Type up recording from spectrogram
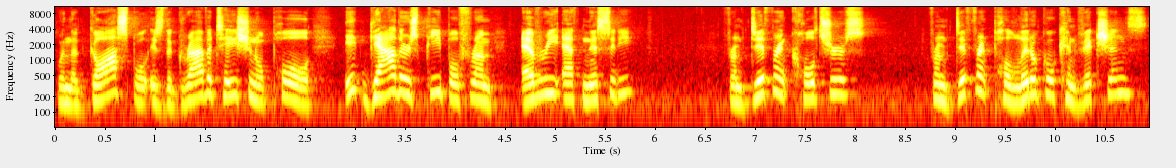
when the gospel is the gravitational pull, it gathers people from every ethnicity, from different cultures, from different political convictions,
